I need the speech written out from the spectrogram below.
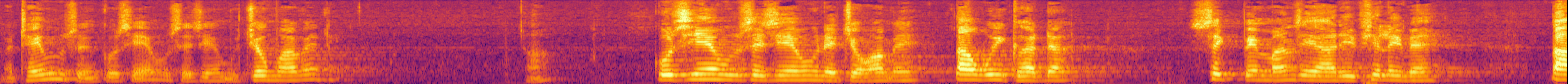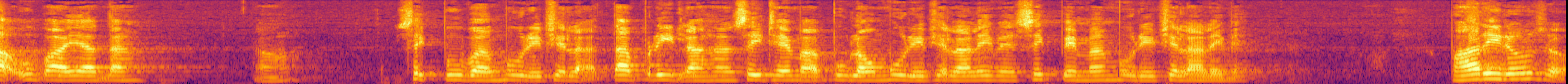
မထိမှုဆိုရင်ကိုဆင်းရဲမှုစိတ်ဆင်းရဲမှုကြုံပါပဲလေနော်ကိုဆင်းရဲမှုစိတ်ဆင်းရဲမှုနဲ့ကြုံရမယ်တဝိခတာစိတ်ပင်ပန်းစရာတွေဖြစ်လိမ့်မယ်တဥပါယတနော်စိတ်ပူပန်မှုတွေဖြစ်လာတပရိလာဟံစိတ်ထဲမှာပူလောင်မှုတွေဖြစ်လာလိမ့်မယ်စိတ်ပင်ပန်းမှုတွေဖြစ်လာလိမ့်မယ်ဘာတွေတော့ဆို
